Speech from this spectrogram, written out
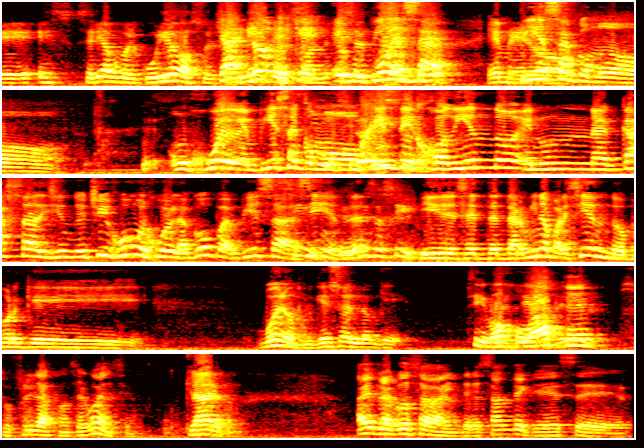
Eh, es, sería como el curioso, el Ya, no, es que es el empieza, puente, empieza pero- como un juego, empieza como sí gente jodiendo en una casa diciendo, che, jugamos el juego de la copa, empieza Sí, así, ¿entendés? es así. Y se te termina apareciendo porque... Bueno, porque eso es lo que... Sí, vos jugaste, sufrí las consecuencias. Claro. Hay otra cosa interesante que es eh,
